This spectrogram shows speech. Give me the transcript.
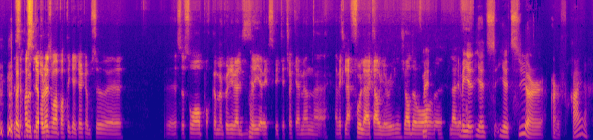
je sais pas si les Oilers vont apporter quelqu'un comme ça euh, euh, ce soir pour comme un peu rivaliser avec ce que Ketchuk amène euh, avec la foule à Calgary. J'ai hâte de voir mais, la réponse. Mais y a-tu un, un frère?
